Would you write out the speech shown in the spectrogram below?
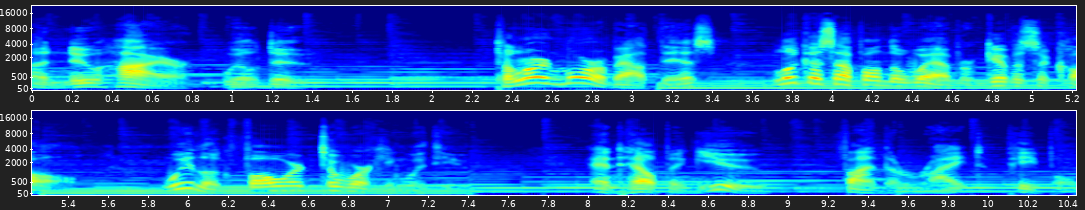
a new hire will do. To learn more about this, look us up on the web or give us a call. We look forward to working with you and helping you find the right people.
